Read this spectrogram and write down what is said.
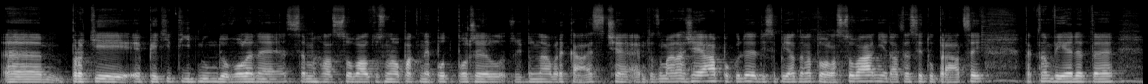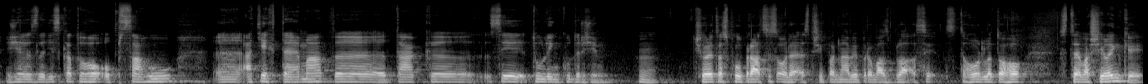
Ehm, proti pěti týdnům dovolené jsem hlasoval, to jsem naopak nepodpořil, což byl návrh KSČM. To znamená, že já, pokud, když se podíváte na to hlasování, dáte si tu práci, tak tam vyjedete, že z hlediska toho obsahu eh, a těch témat, eh, tak eh, si tu linku držím. Hmm. Čili ta spolupráce s ODS případná by pro vás byla asi z tohohle toho, z té vaší linky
